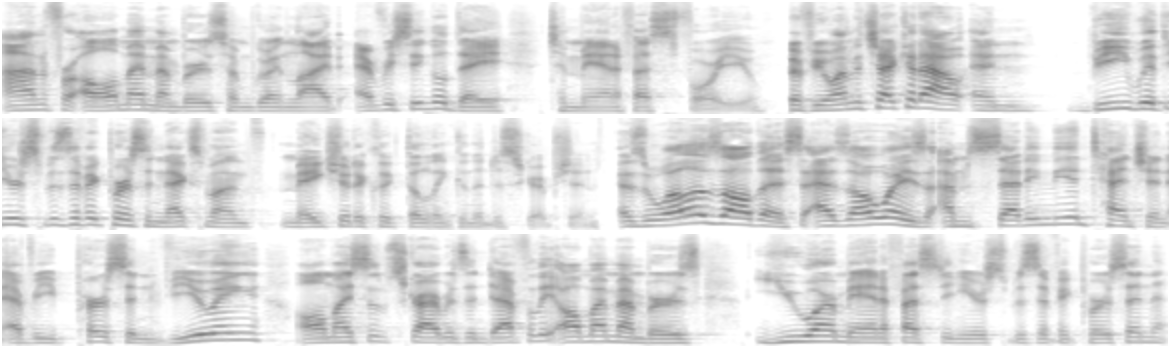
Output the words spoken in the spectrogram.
on for all of my members. So i'm going live every single day to manifest for for you. So if you want to check it out and be with your specific person next month, make sure to click the link in the description. As well as all this, as always, I'm setting the intention every person viewing, all my subscribers, and definitely all my members, you are manifesting your specific person.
